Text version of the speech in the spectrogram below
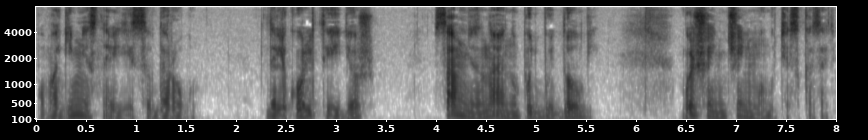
помоги мне снарядиться в дорогу. Далеко ли ты идешь? Сам не знаю, но путь будет долгий. Больше я ничего не могу тебе сказать».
